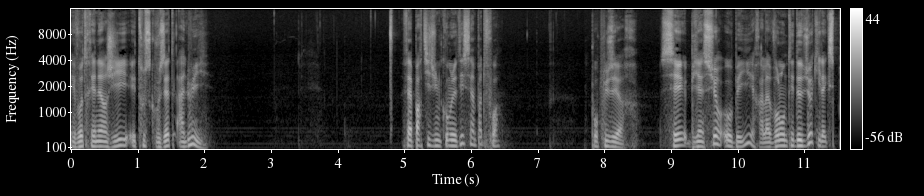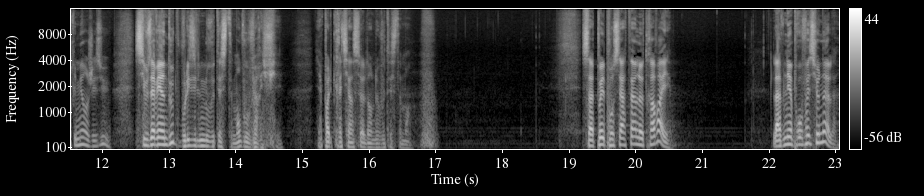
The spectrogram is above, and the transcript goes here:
et votre énergie et tout ce que vous êtes à lui. Faire partie d'une communauté, c'est un pas de foi pour plusieurs c'est bien sûr obéir à la volonté de Dieu qu'il a exprimée en Jésus. Si vous avez un doute, vous lisez le Nouveau Testament, vous vérifiez. Il n'y a pas de chrétien seul dans le Nouveau Testament. Ça peut être pour certains le travail, l'avenir professionnel,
